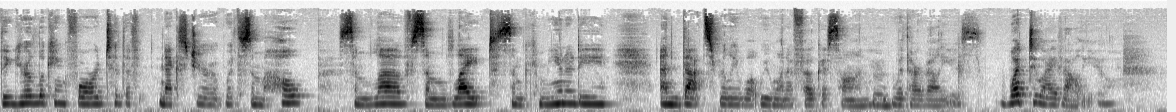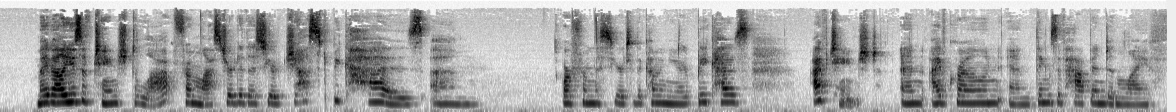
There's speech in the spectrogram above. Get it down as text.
that you're looking forward to the next year with some hope, some love, some light, some community. And that's really what we want to focus on mm. with our values. What do I value? My values have changed a lot from last year to this year just because, um, or from this year to the coming year, because I've changed and I've grown and things have happened in life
